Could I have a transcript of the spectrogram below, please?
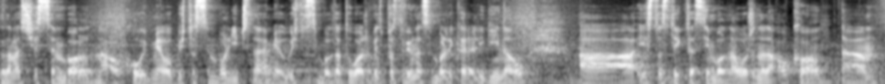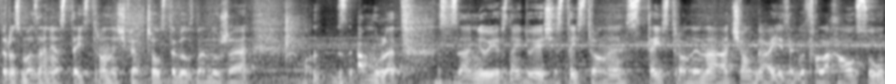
znalazł się symbol na oku i miało być to symboliczne, miał być to symbol tatuażu, więc postawiłem na symbolikę religijną. A jest to stricte symbol nałożony na oko. Um, rozmazania z tej strony świadczą z tego względu, że on, amulet znajduje, znajduje się z tej strony, z tej strony naciąga, jest jakby fala chaosu,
